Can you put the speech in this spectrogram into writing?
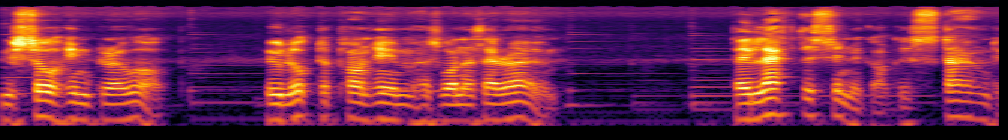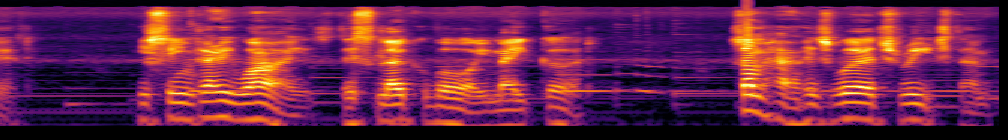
who saw him grow up, who looked upon him as one of their own. They left the synagogue astounded. He seemed very wise, this local boy made good. Somehow his words reached them,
